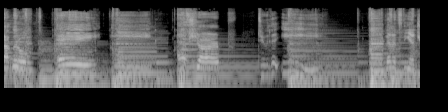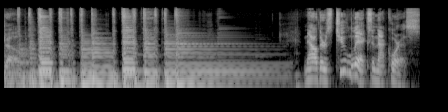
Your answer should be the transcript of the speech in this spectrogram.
that little A, E, F sharp to the E. Then it's the intro. Now there's two licks in that chorus.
